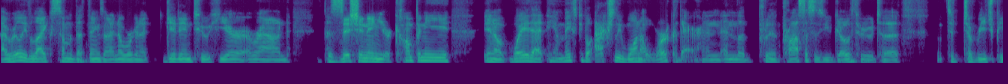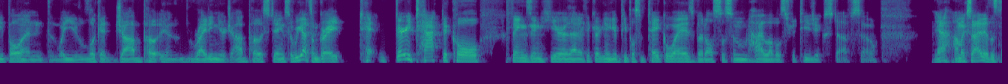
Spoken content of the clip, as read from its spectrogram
i really like some of the things that i know we're going to get into here around positioning your company in a way that you know makes people actually want to work there and and the processes you go through to to to reach people and the way you look at job po- writing your job posting. So we got some great very tactical things in here that i think are going to give people some takeaways but also some high level strategic stuff. So yeah i'm excited. Let's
